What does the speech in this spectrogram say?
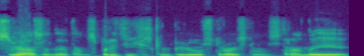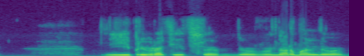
связанное там с политическим переустройством страны, и превратиться в нормального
